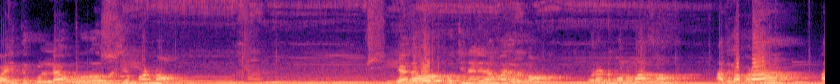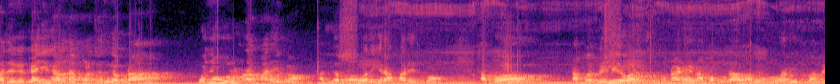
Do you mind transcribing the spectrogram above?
வயிற்றுக்குள்ள ஒரு ஒரு விஷயம் பண்ணும். ஏதோ ஒரு பூச்சி நெளிகிற மாதிரி இருக்கும். ஒரு ரெண்டு மூணு மாதம் அதுக்கப்புறம் அதுக்கு கை காலெல்லாம் முளைச்சதுக்கப்புறம் கொஞ்சம் உருள்ற மாதிரி இருக்கும். அதுக்கப்புறம் உதைக்கிற மாதிரி இருக்கும். அப்போது நம்ம வெளியே வர்றதுக்கு முன்னாடியே நம்ம கூட அவங்க உருவாடி இருப்பாங்க.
